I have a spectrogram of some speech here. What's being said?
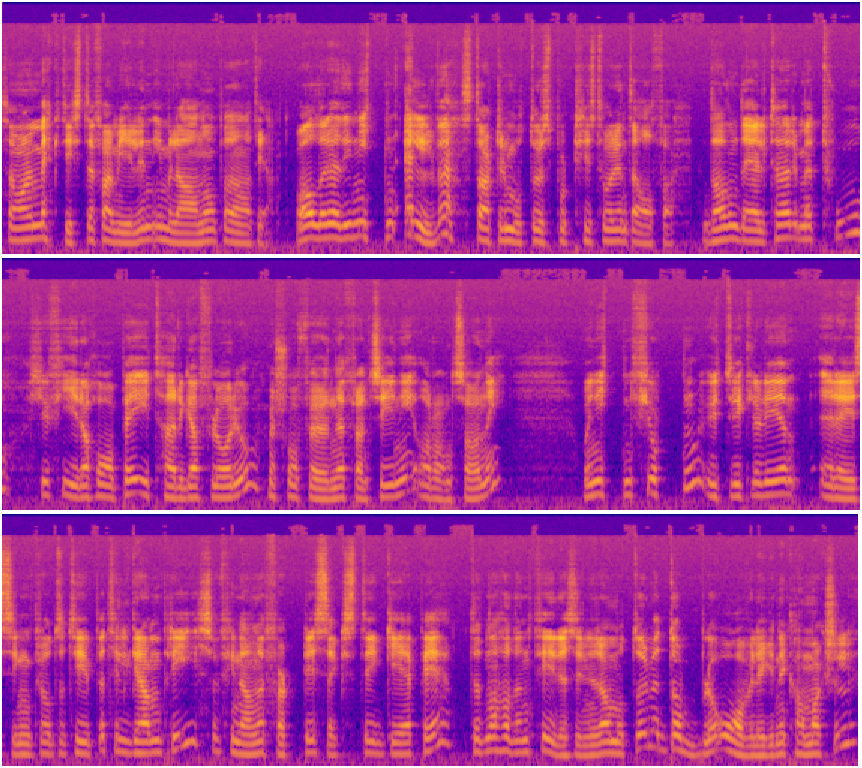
som var den mektigste familien i Milano på denne tida. Og allerede i 1911 starter motorsporthistorien til Alfa. Da de deltar med to 24 HP i Targa Florio med sjåførene Francini og Ronzoni. Og i 1914 utvikler de en racingprototype til Grand Prix som fikk navnet 4060 GP. Denne hadde en firesylindra motor med doble overliggende kamaksler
